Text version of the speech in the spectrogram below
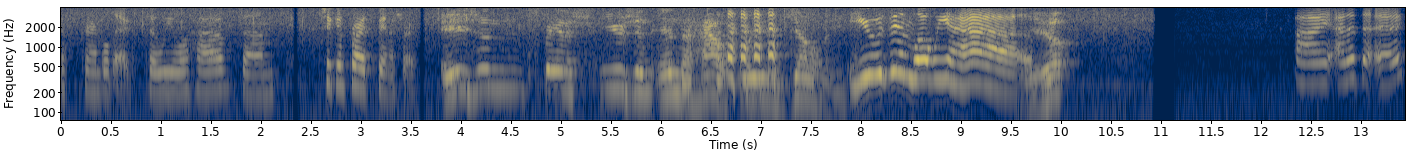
a scrambled egg. So we will have some chicken fried Spanish rice. Asian Spanish fusion in the house, ladies and gentlemen. Using what we have. Yep. I added the egg.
